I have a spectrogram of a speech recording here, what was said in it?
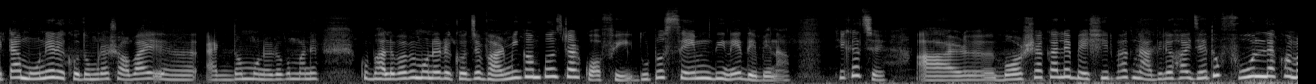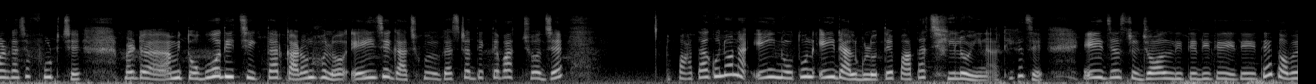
এটা মনে রেখো, তোমরা সবাই একদম মনে রেখো মানে খুব ভালোভাবে মনে রেখো যে ভার্মি কম্পোস্ট আর কফি দুটো সেম দিনে দেবে না, ঠিক আছে? আর বর্ষাকালে বেশিরভাগ না দিলে হয়, যেহেতু ফুল দেখো আমার কাছে ফুটছে, বাট আমি তবুও দিচ্ছি, তার কারণ হলো এই যে গাছ গাছটা দেখতে পাচ্ছ যে পাতাগুলো না এই নতুন এই ডালগুলোতে পাতা ছিলই না, ঠিক আছে? এই জাস্ট জল দিতে দিতে দিতে দিতে তবে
